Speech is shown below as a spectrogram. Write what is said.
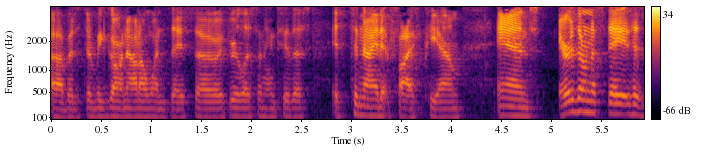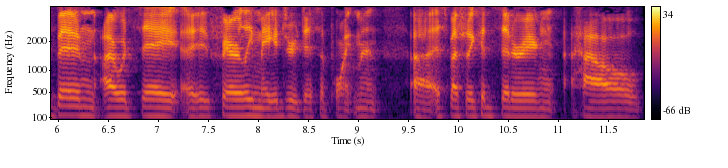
uh, but it's going to be going out on Wednesday. So if you're listening to this, it's tonight at 5 p.m. And Arizona State has been, I would say, a fairly major disappointment uh, especially considering how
